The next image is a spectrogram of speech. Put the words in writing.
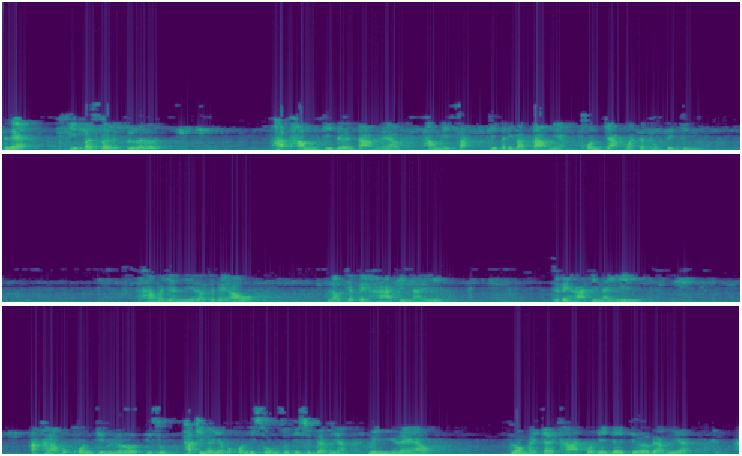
และที่ประเสริฐเลิศพระธรรมที่เดินตามแล้วทำให้สัตว์ที่ปฏิบัติตามเนี่ย พ้นจากวัฏทุกข์ได้จริง ถามว่าอย่างนี้เราจะไปเอา เราจะไปหาที่ไหน จะไปหาที่ไหนอีก อัครบุคคลที่เลิศที่สุดทักขินายบุคคลที่สูงสุดที่สุดแบบเนี้ย ไม่มีแล้วลมหายใจขาดกว่าจะได้เจอแบบเนี้ย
